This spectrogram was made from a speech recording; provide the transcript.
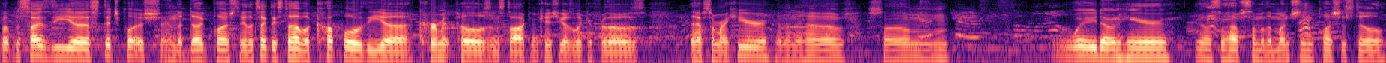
But besides the uh, Stitch plush and the Dug plush, they looks like they still have a couple of the uh, Kermit pillows in stock in case you guys are looking for those. They have some right here, and then they have some way down here. They also have some of the Munchling plushes still.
